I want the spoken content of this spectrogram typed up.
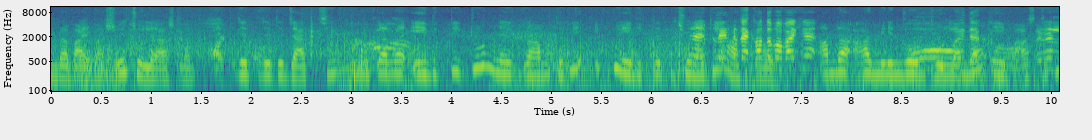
আমরা বাইপাস হয়ে চলে আসলাম। যেতে যেতে যাচ্ছি। কেননা এই দিকটা একটু মানে গ্রাম থেকে একটু এই দিকটা পিছন আসতে আমরা আর মেন রোড ধরলাম না। এই পাশ থেকে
